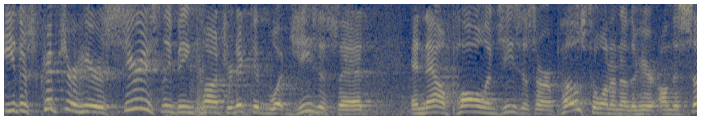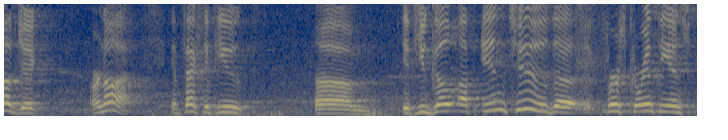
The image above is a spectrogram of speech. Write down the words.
either Scripture here is seriously being contradicted what Jesus said, and now Paul and Jesus are opposed to one another here on this subject, or not. In fact, if you um, if you go up into the First Corinthians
